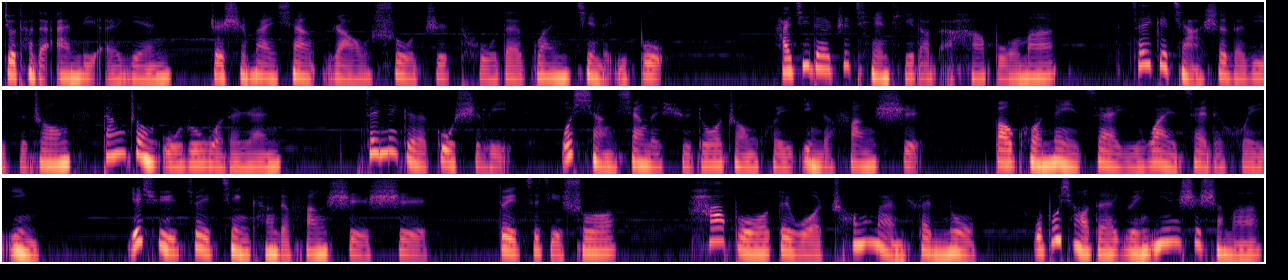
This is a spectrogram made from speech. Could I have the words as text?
就他的案例而言，这是迈向饶恕之途的关键的一步。还记得之前提到的哈勃吗？在一个假设的例子中，当众侮辱我的人，在那个故事里，我想象了许多种回应的方式，包括内在与外在的回应。也许最健康的方式是。对自己说：“哈勃对我充满愤怒，我不晓得原因是什么，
